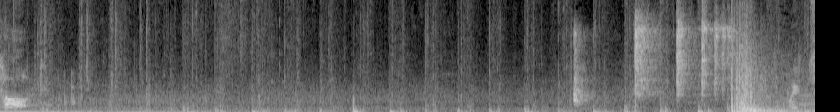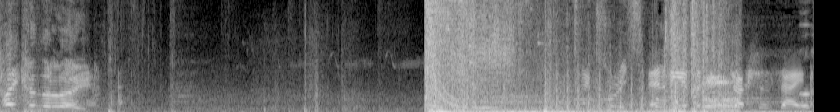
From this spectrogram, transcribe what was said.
hot. We've taken the lead. X-ray. Enemy at the construction site.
